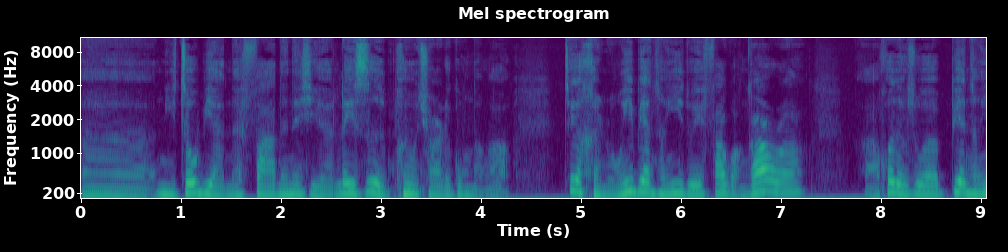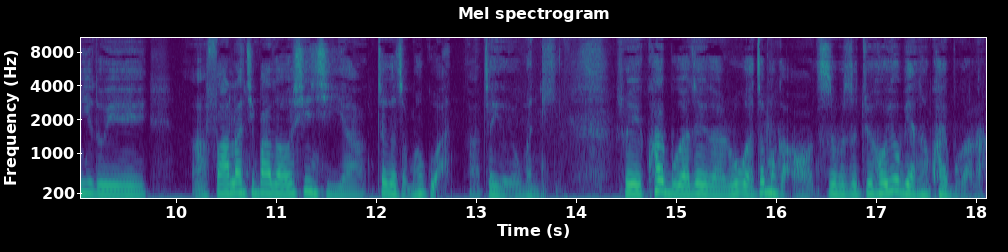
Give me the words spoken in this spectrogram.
呃你周边的发的那些类似朋友圈的功能啊，这个很容易变成一堆发广告啊啊，或者说变成一堆啊发乱七八糟的信息呀，这个怎么管啊？这个有问题。所以快播这个如果这么搞，是不是最后又变成快播了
